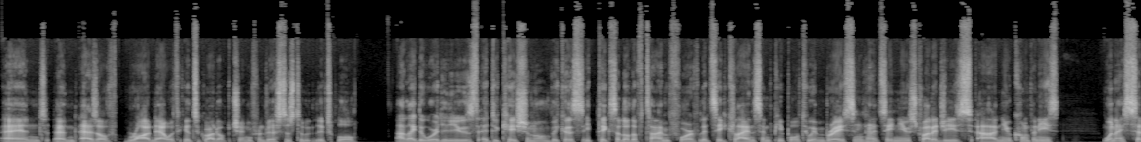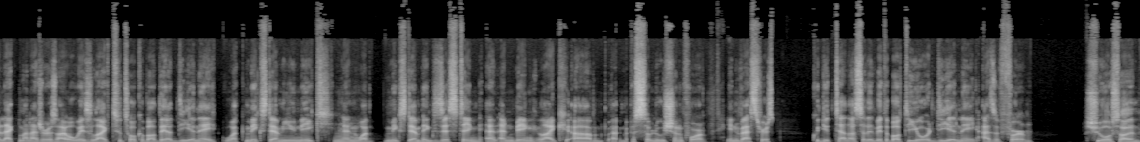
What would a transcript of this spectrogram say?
and and as of right now, we think it's a great opportunity for investors to explore. I like the word you use, educational, because it takes a lot of time for, let's say, clients and people to embrace, mm-hmm. let's say, new strategies, uh, new companies. When I select managers, I always like to talk about their DNA, what makes them unique and what makes them existing and, and being like um, a solution for investors. Could you tell us a little bit about your DNA as a firm? Sure. So,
